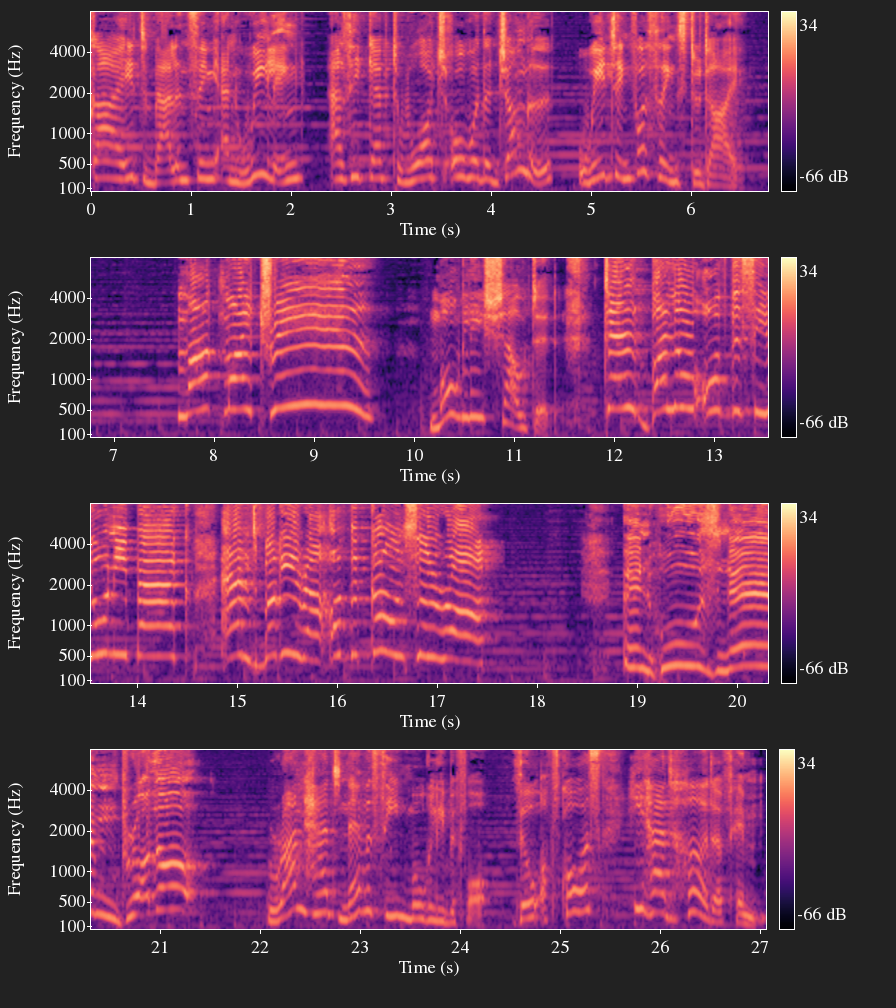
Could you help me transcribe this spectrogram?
kite balancing and wheeling as he kept watch over the jungle, waiting for things to die. Mark my trail! Mowgli shouted. Tell Baloo of the Seeonee pack and Bagheera of the Council Rock. In whose name, brother? Rann had never seen Mowgli before, though of course he had heard of him.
